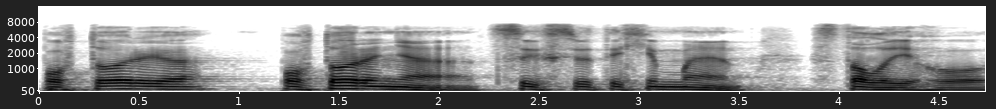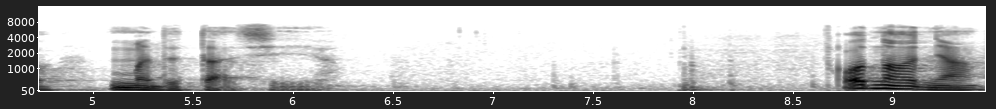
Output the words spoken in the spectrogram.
Повторює, повторення цих святих імен стало його медитацією. Одного дня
